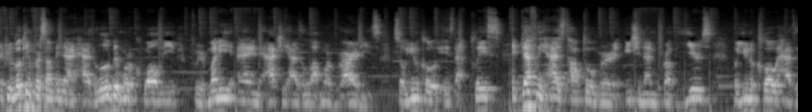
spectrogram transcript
If you're looking for something that has a little bit more quality for your money and actually has a lot more varieties. So Uniqlo is that place. It definitely has topped over H&M throughout the years, but Uniqlo has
